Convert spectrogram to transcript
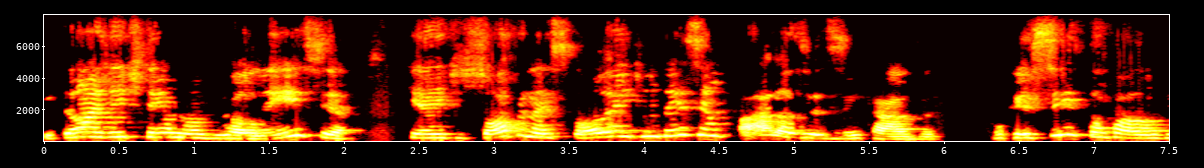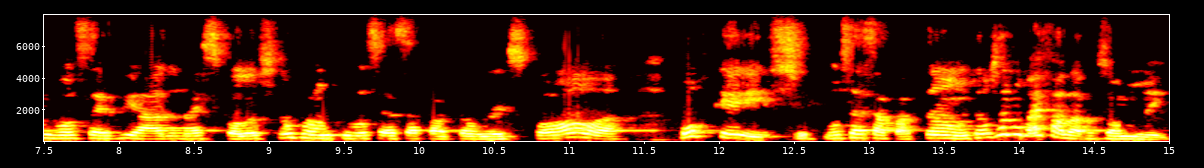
Então, a gente tem uma violência que a gente sofre na escola e a gente não tem esse amparo, às vezes, em casa. Porque se estão falando que você é viado na escola, se estão falando que você é sapatão na escola, por que isso? Você é sapatão? Então, você não vai falar para sua mãe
